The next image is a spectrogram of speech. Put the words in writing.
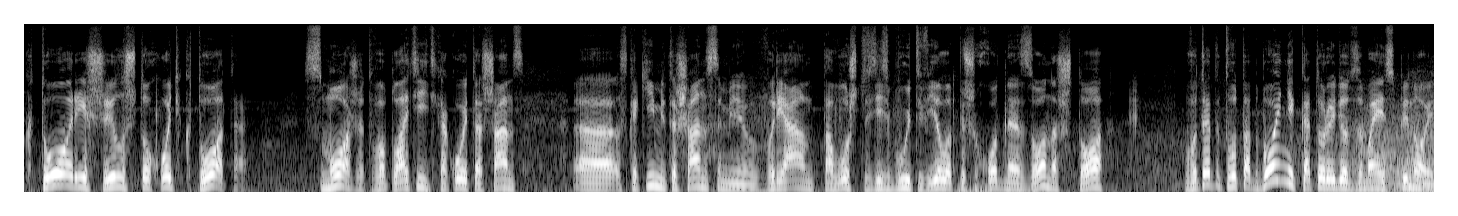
Кто решил, что хоть кто-то сможет воплотить какой-то шанс э, с какими-то шансами вариант того, что здесь будет велопешеходная зона, что вот этот вот отбойник, который идет за моей спиной,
